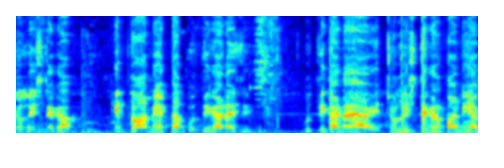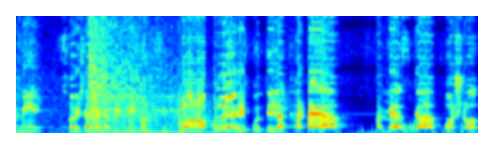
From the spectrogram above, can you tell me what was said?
চল্লিশ টাকা। কিন্তু আমি একটা বুদ্ধি কাটাইছি। বুদ্ধি কাটায়া এই চল্লিশ টাকার পানি আমি ছয়শো টাকা বিক্রি করছি। এই বুদ্ধিটা খাটায়া আমি আজকা ফসল।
